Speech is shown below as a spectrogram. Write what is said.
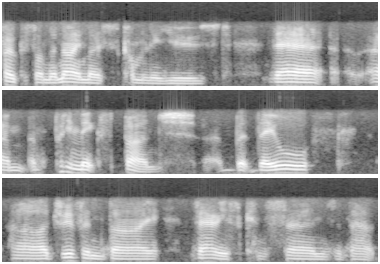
focused on the nine most commonly used they're um, a pretty mixed bunch, but they all are driven by various concerns about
